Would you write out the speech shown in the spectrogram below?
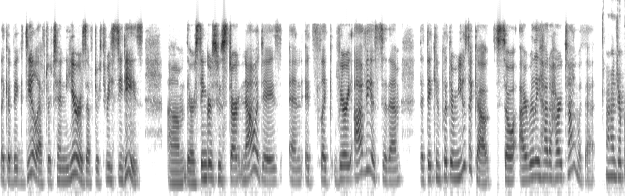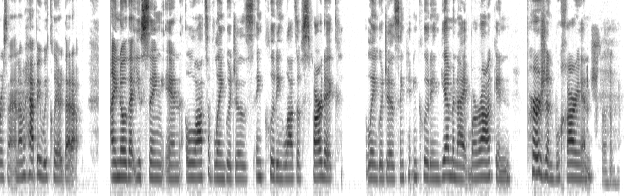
like a big deal after 10 years after three cds um, there are singers who start nowadays and it's like very obvious to them that they can put their music out so i really had a hard time with that. 100% and i'm happy we cleared that up. I know that you sing in lots of languages including lots of sephardic languages including yemenite moroccan persian bukharian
